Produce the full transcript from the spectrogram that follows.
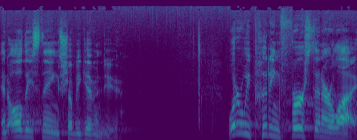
and all these things shall be given to you. What are we putting first in our life?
